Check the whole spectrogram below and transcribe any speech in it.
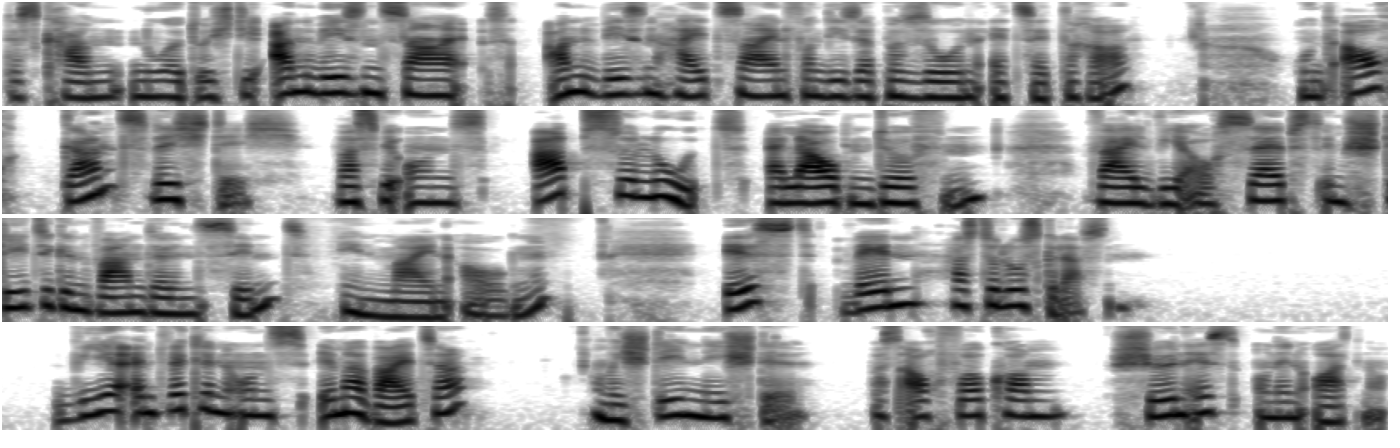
das kann nur durch die Anwesenheit sein von dieser Person etc. Und auch ganz wichtig, was wir uns absolut erlauben dürfen, weil wir auch selbst im stetigen Wandeln sind, in meinen Augen, ist, wen hast du losgelassen? Wir entwickeln uns immer weiter und wir stehen nicht still, was auch vollkommen schön ist und in Ordnung.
